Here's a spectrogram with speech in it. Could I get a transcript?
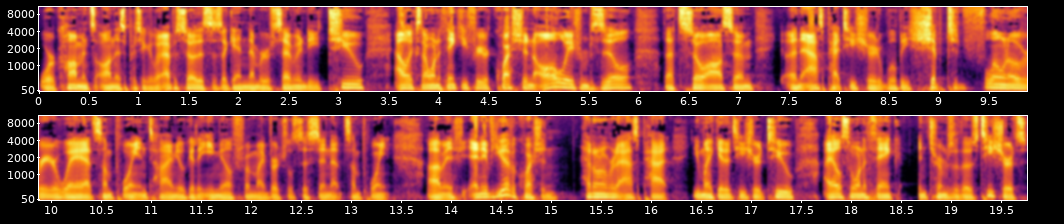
or comments on this particular episode. This is again number 72. Alex, I want to thank you for your question all the way from Brazil. That's so awesome. An Ask Pat t-shirt will be shipped, and flown over your way at some point in time. You'll get an email from my virtual assistant at some point. Um, if, and if you have a question, head on over to Ask Pat. You might get a t-shirt too. I also want to thank, in terms of those t-shirts,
